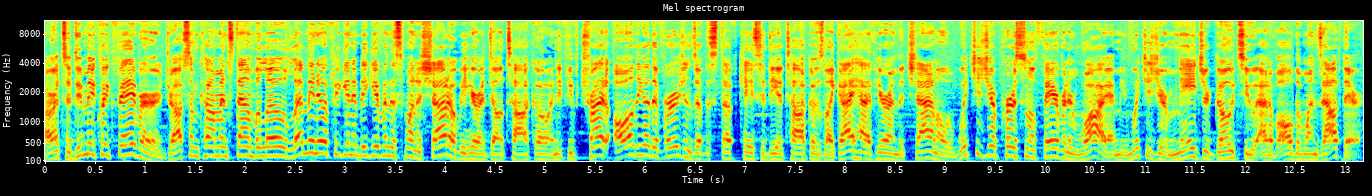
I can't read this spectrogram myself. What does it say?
Alright, so do me a quick favor. Drop some comments down below. Let me know if you're going to be giving this one a shot over here at Del Taco. And if you've tried all the other versions of the stuffed quesadilla tacos like I have here on the channel, which is your personal favorite and why? I mean, which is your major go-to out of all the ones out there?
